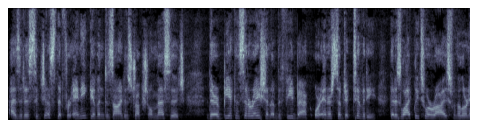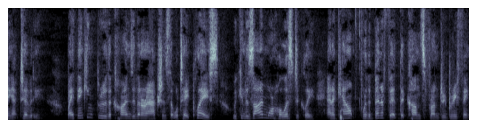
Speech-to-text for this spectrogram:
as it is suggests that for any given designed instructional message, there be a consideration of the feedback or intersubjectivity that is likely to arise from the learning activity. By thinking through the kinds of interactions that will take place, we can design more holistically and account for the benefit that comes from debriefing.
